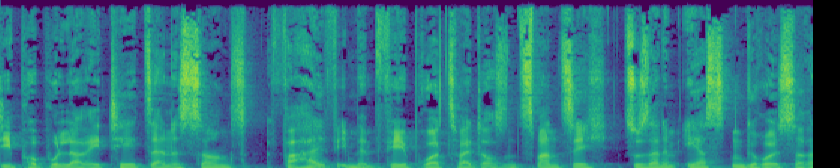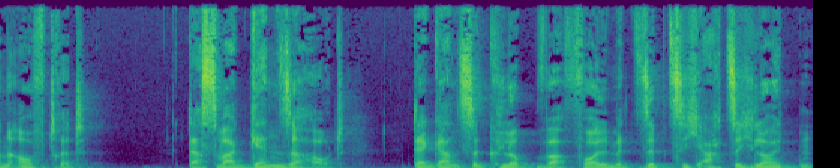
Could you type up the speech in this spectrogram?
Die Popularität seines Songs verhalf ihm im Februar 2020 zu seinem ersten größeren Auftritt. Das war Gänsehaut. Der ganze Club war voll mit 70, 80 Leuten.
